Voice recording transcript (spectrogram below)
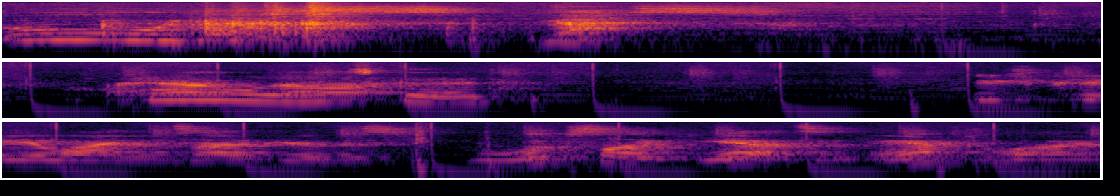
Ooh, yes! Yes! I have Oh, the that's uh, good. HPA line inside of here. This looks like, yeah, it's an amp line.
